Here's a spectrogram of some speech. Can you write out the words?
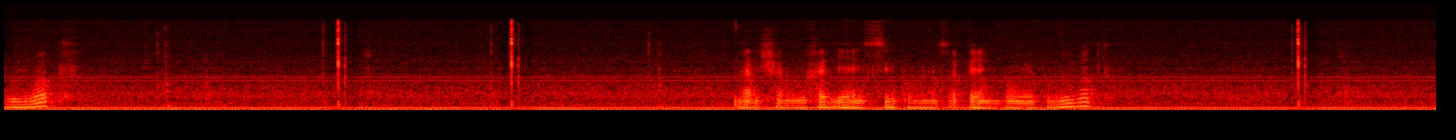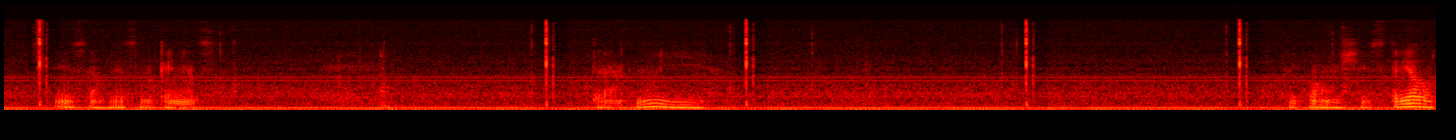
Вывод. Дальше, выходя из цикла, у нас опять будет вывод. И, соответственно, конец. Так, ну и при помощи стрелок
